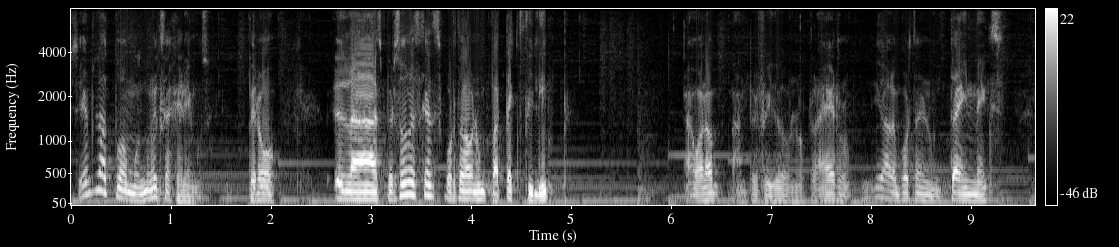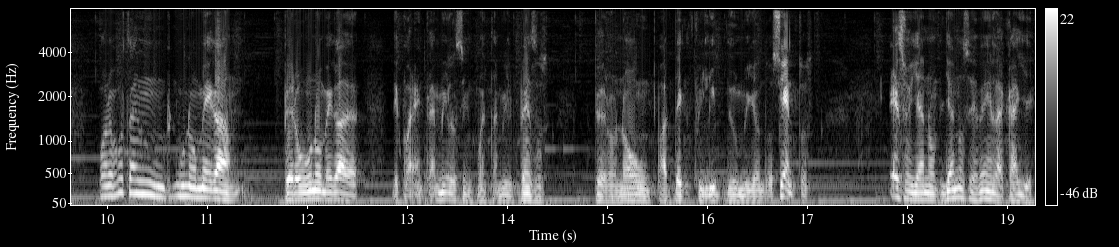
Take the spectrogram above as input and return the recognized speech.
siempre no todo el mundo, no exageremos, pero las personas que antes portaban un Patek Philippe, ahora han preferido no traerlo. Ya lo portan en un Timex, o lo portan en un, Omega, pero un Omega de, 40 mil o 50 mil pesos, pero no un Patek Philippe de 1.200.000. Eso ya no, ya no se ve en la calle,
